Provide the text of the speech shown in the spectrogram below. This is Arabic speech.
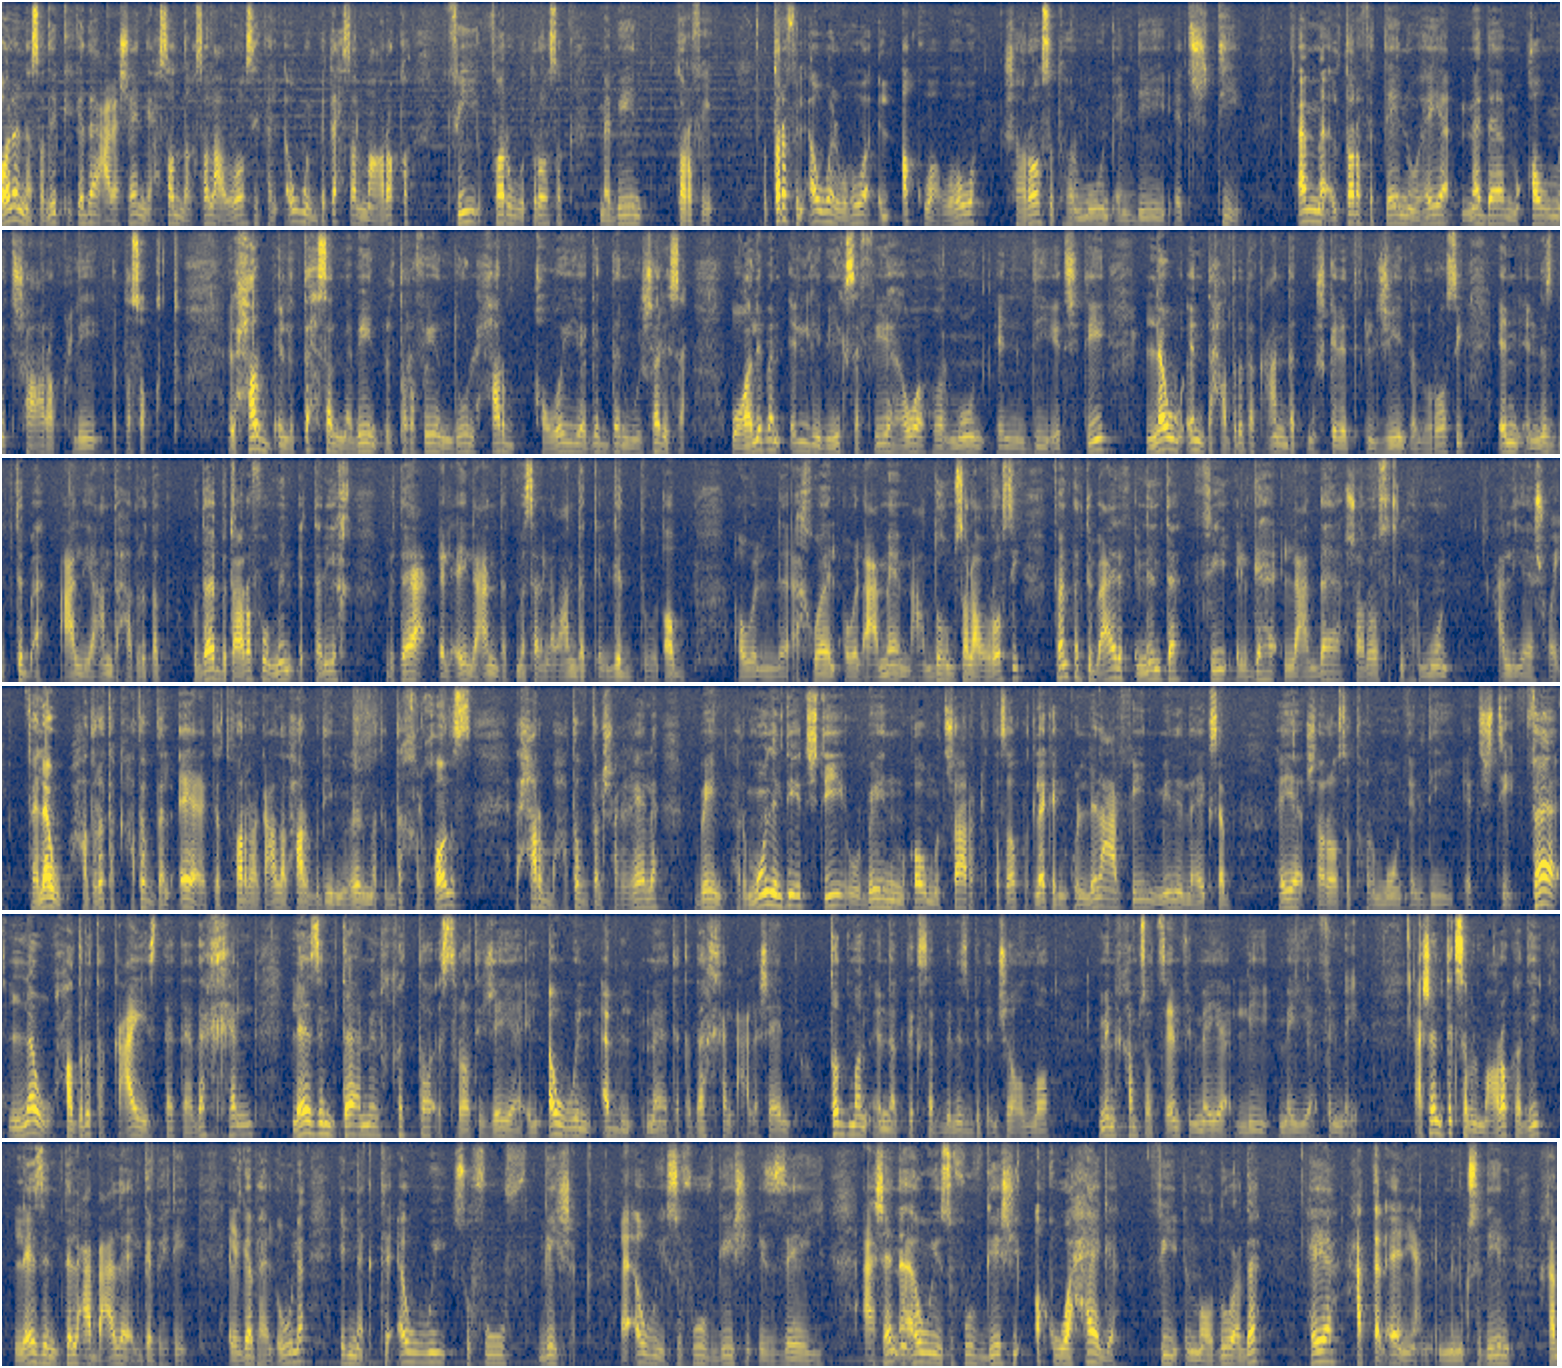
اولا يا صديقي كده علشان يحصل لك صلع وراثي فالأول بتحصل معركة في فروة راسك ما بين طرفين. الطرف الأول وهو الأقوى وهو شراسة هرمون ال DHT أما الطرف الثاني وهي مدى مقاومة شعرك للتساقط. الحرب اللي بتحصل ما بين الطرفين دول حرب قوية جدا وشرسة. وغالبا اللي بيكسب فيها هو هرمون ال DHT لو انت حضرتك عندك مشكلة الجين الوراثي إن النسبة بتبقى عالية عند حضرتك وده بتعرفه من التاريخ بتاع العيلة. عندك مثلا لو عندك الجد والأب أو الأخوال أو الأعمام عندهم صلع وراثي فأنت بتبقى عارف إن أنت في الجهة اللي عندها شراسة الهرمون عالية شوية. فلو حضرتك هتفضل قاعد تتفرج على الحرب دي من غير ما تتدخل خالص الحرب هتفضل شغالة بين هرمون ال DHT وبين مقاومة شعرك للتساقط لكن كلنا عارفين مين اللي هيكسب؟ هي شراسة هرمون ال DHT فلو حضرتك عايز تتدخل لازم تعمل خطة استراتيجية الأول قبل ما تتدخل علشان تضمن إنك تكسب بنسبة إن شاء الله من 95% ل 100% عشان تكسب المعركة دي لازم تلعب على الجبهتين. الجبهة الأولى إنك تقوي صفوف جيشك أقوي صفوف جيشي إزاي؟ عشان أقوي صفوف جيشي أقوى حاجة في الموضوع ده هي حتى الآن يعني المينوكسيديل 5%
